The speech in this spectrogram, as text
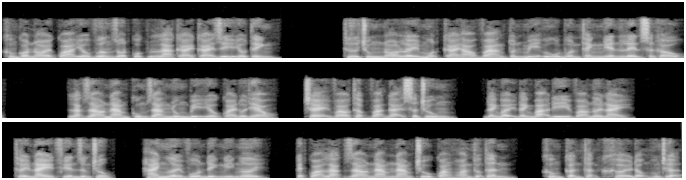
không có nói qua yêu vương rốt cuộc là cái cái gì yêu tình. Thư chung nó lấy một cái áo vàng tuấn Mỹ u buồn thanh niên lên sân khấu. Lạc Giao Nam cùng Giang Nhung bị yêu quái đuổi theo, chạy vào thập vạn đại sơn trung, đánh bậy đánh bạ đi vào nơi này. Thấy này phiến rừng trúc, hai người vốn định nghỉ ngơi, kết quả Lạc Giao Nam Nam chủ quang hoàng thượng thân, không cẩn thận khởi động hung trận.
